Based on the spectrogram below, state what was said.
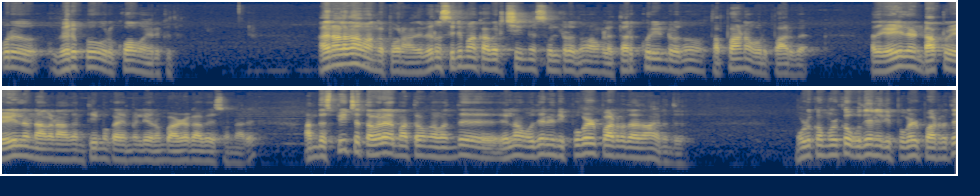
ஒரு வெறுப்பு ஒரு கோபம் இருக்குது. அதனால தான் அவங்க போகிறான் அது வெறும் சினிமா கவர்ச்சின்னு சொல்கிறதும் அவங்கள தற்கொலைன்றதும் தப்பான ஒரு பார்வை. அது எழிலன் டாக்டர் எழிலன் நாகநாதன் திமுக எம்எல்ஏ ரொம்ப அழகாகவே சொன்னார். அந்த ஸ்பீச்சை தவிர மற்றவங்க வந்து எல்லாம் உதயநிதி புகழ் பாடுறதா தான் இருந்தது. முழுக்க முழுக்க உதயநிதி புகழ் பாடுறது.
